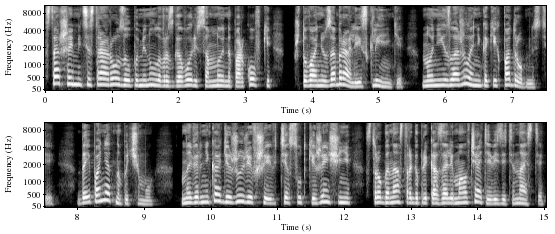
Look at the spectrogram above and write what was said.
Старшая медсестра Роза упомянула в разговоре со мной на парковке, что Ваню забрали из клиники, но не изложила никаких подробностей – да и понятно почему. Наверняка дежурившие в те сутки женщине строго-настрого приказали молчать о визите Насти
